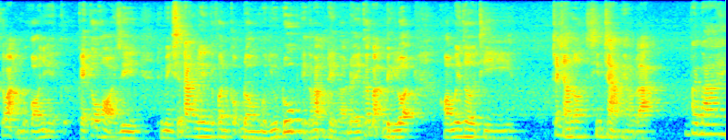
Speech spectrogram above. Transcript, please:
các bạn có những cái câu hỏi gì thì mình sẽ đăng lên cái phần cộng đồng của YouTube để các bạn có thể vào đấy các bạn bình luận. Còn bây giờ thì chắc chắn rồi. Xin chào và hẹn gặp lại. Bye bye.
